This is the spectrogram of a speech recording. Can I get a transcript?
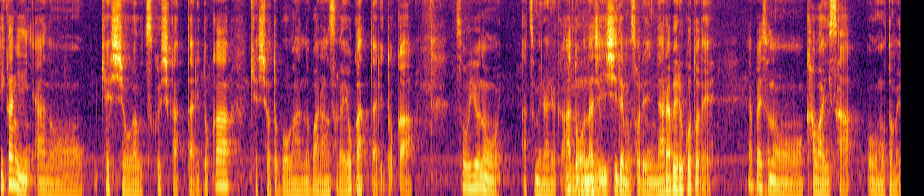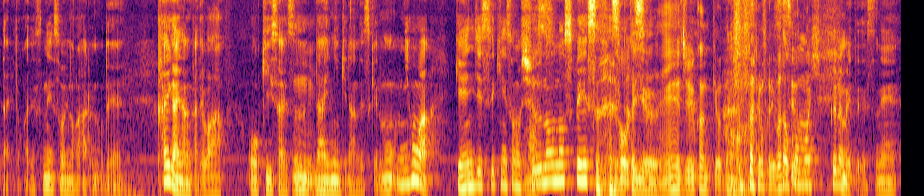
いかにあの結晶が美しかったりとか結晶と母眼のバランスが良かったりとかそういうのを集められるか。あと同じ石でもそれに並べることでやっぱりその可愛さを求めたりとかですね。そういうのがあるので海外なんかでは大きいサイズ大人気なんですけども、日本は現実的にその収納のスペースとそうですいうよね住環境のそこもひっくるめてですね。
